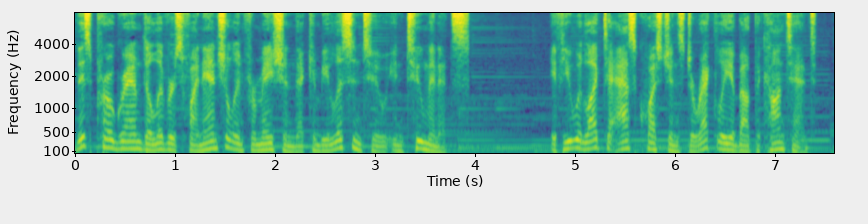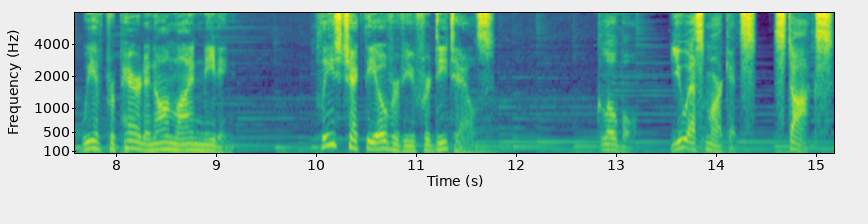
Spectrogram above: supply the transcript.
This program delivers financial information that can be listened to in two minutes. If you would like to ask questions directly about the content, we have prepared an online meeting. Please check the overview for details. Global U.S. markets, stocks,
